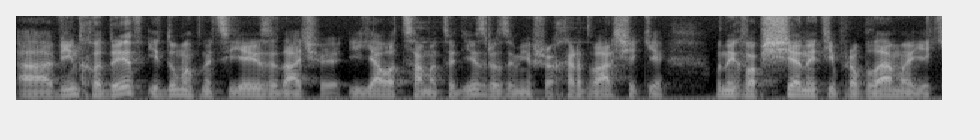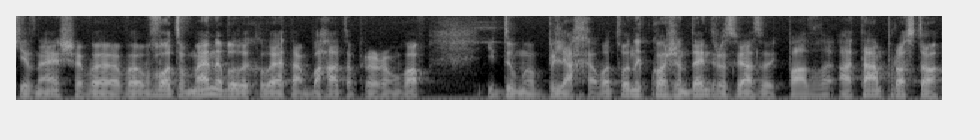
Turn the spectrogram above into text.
а, він ходив і думав над цією задачею. І я от саме тоді зрозумів, що хардварщики, в них взагалі не ті проблеми, які, знаєш, в, в, от в мене були, коли я там багато програмував. І думаю, бляха, от вони кожен день розв'язують пазли, а там просто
